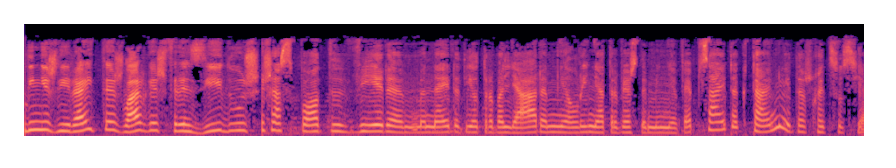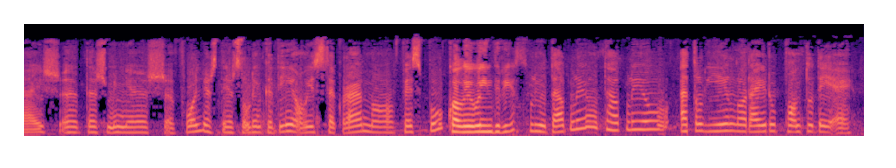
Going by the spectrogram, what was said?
Linhas direitas, largas, franzidos. Já se pode ver a maneira de eu trabalhar trabalhar a minha linha através da minha website que tenho e das redes sociais eh, das minhas folhas, desde o LinkedIn ao Instagram ao Facebook. Qual é o endereço? www.atelierloureiro.de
